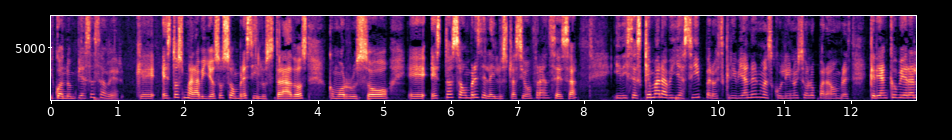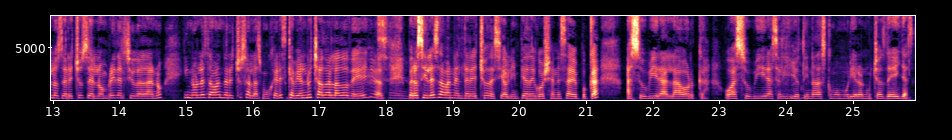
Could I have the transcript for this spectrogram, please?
y cuando empiezas a ver que estos maravillosos hombres ilustrados como Rousseau, eh, estos hombres de la ilustración francesa, y dices, qué maravilla, sí, pero escribían en masculino y solo para hombres. Querían que hubiera los derechos del hombre y del ciudadano y no les daban derechos a las mujeres que habían luchado al lado de ellas. Sí. Pero sí les daban el derecho, decía Olimpia de Gauche en esa época, a subir a la horca o a subir a ser guillotinadas como murieron muchas de ellas.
